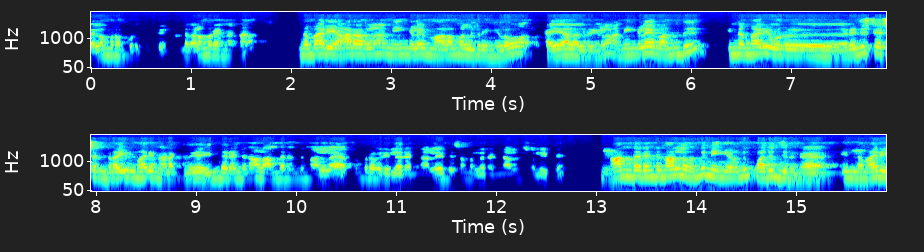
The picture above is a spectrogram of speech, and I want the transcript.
விளம்பரம் கொடுத்துட்டு அந்த விளம்பரம் என்னன்னா இந்த மாதிரி யார் யாரெல்லாம் நீங்களே மலம் அல்றீங்களோ கையால் அல்றீங்களோ நீங்களே வந்து இந்த மாதிரி ஒரு ரெஜிஸ்ட்ரேஷன் டிரைவ் மாதிரி நடக்குது இந்த ரெண்டு நாள் அந்த ரெண்டு நாள்ல பிப்ரவரியில ரெண்டு நாள் டிசம்பர்ல ரெண்டு நாள்னு சொல்லிட்டு. அந்த ரெண்டு நாள்ல வந்து நீங்க வந்து பதிஞ்சிருங்க இந்த மாதிரி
